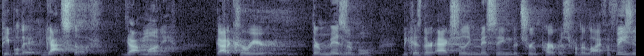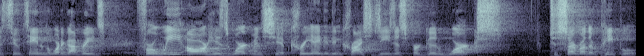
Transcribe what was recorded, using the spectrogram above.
People that got stuff, got money, got a career, they're miserable because they're actually missing the true purpose for their life. Ephesians 2:10 and the word of God reads, for we are his workmanship, created in Christ Jesus for good works, to serve other people,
